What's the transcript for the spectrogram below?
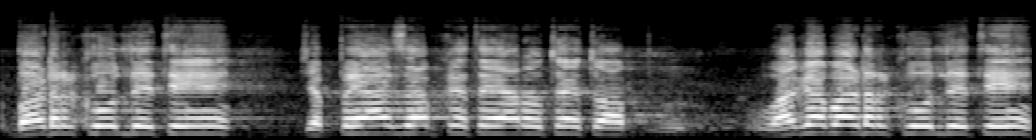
बॉर्डर खोल देते हैं। जब प्याज आपका तैयार होता है तो आप वाघा बॉर्डर खोल देते हैं।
